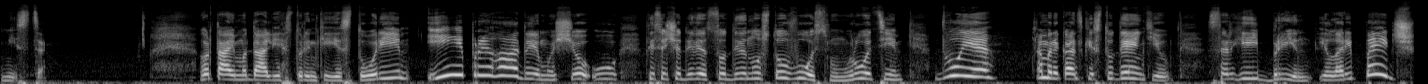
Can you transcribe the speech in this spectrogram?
місце. Гортаємо далі сторінки історії і пригадуємо, що у 1998 році двоє американських студентів Сергій Брін і Ларі Пейдж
